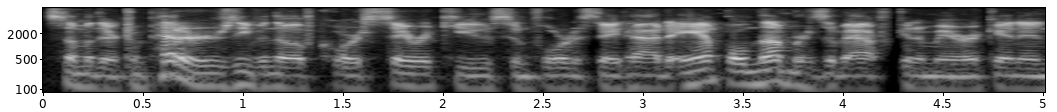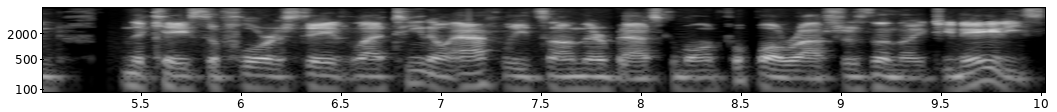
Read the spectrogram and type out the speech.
some of their competitors, even though, of course, Syracuse and Florida State had ample numbers of African American and, in the case of Florida State, Latino athletes on their basketball and football rosters in the 1980s.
